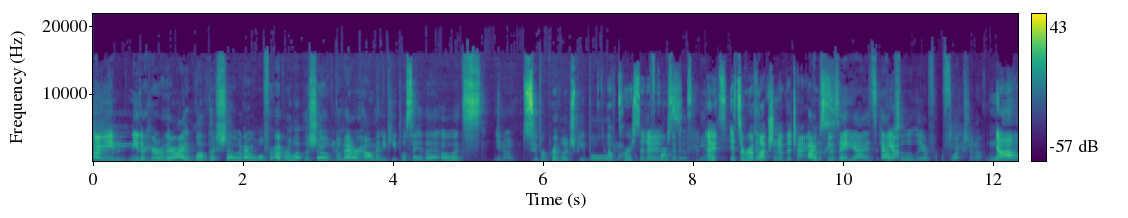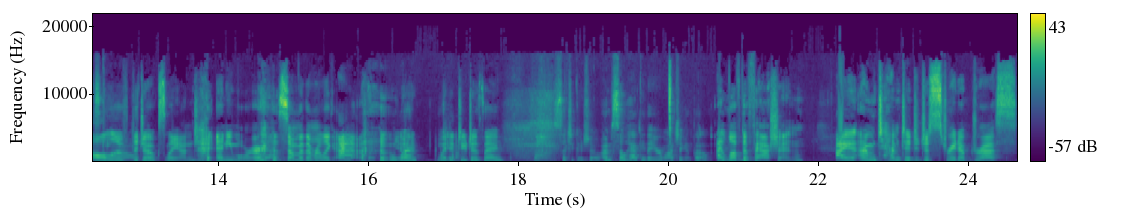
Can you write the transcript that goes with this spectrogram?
I mean, neither here nor there. I love this show, and I will forever love the show, no matter how many people say that. Oh, it's you know super privileged people. of course it is. Of course it is. I mean, it's it's a reflection of the time. I was gonna say, yeah, it's absolutely a reflection of not all of out. the jokes land anymore. Some of them are like, ah, what? What Yeah. did you just say? Such a good show. I'm so happy that you're watching it, though. I love the fashion. I I'm tempted to just straight up dress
